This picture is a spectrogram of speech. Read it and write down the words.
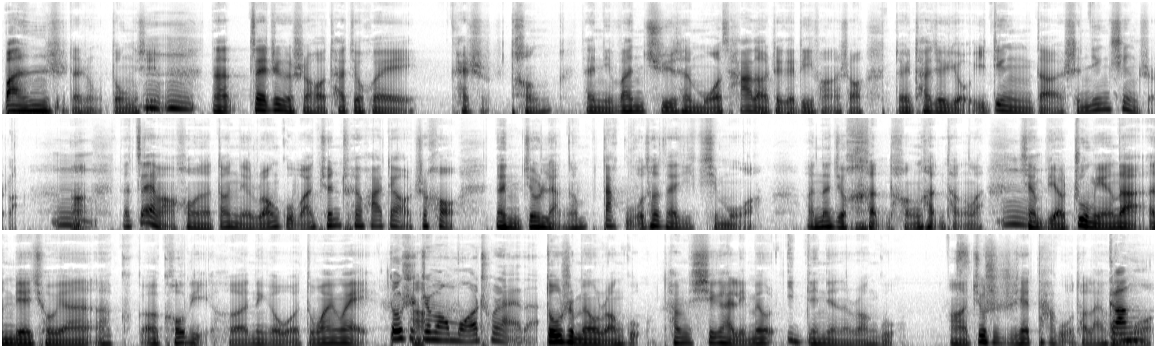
斑似的这种东西。嗯嗯那在这个时候，它就会开始疼，在你弯曲它摩擦到这个地方的时候，等于它就有一定的神经性质了。嗯啊，那再往后呢，当你的软骨完全退化掉之后，那你就是两个大骨头在一起磨啊，那就很疼很疼了。嗯，像比较著名的 NBA 球员，呃呃，Kobe 和那个我 Dwayne 都是这么磨出来的。都是没有软骨，他们膝盖里没有一点点的软骨啊，就是这些大骨头来回磨。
